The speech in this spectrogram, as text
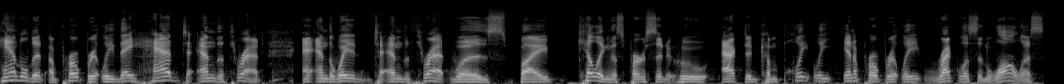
handled it appropriately. They had to end the threat, and the way to end the threat was by killing this person who acted completely inappropriately, reckless, and lawless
